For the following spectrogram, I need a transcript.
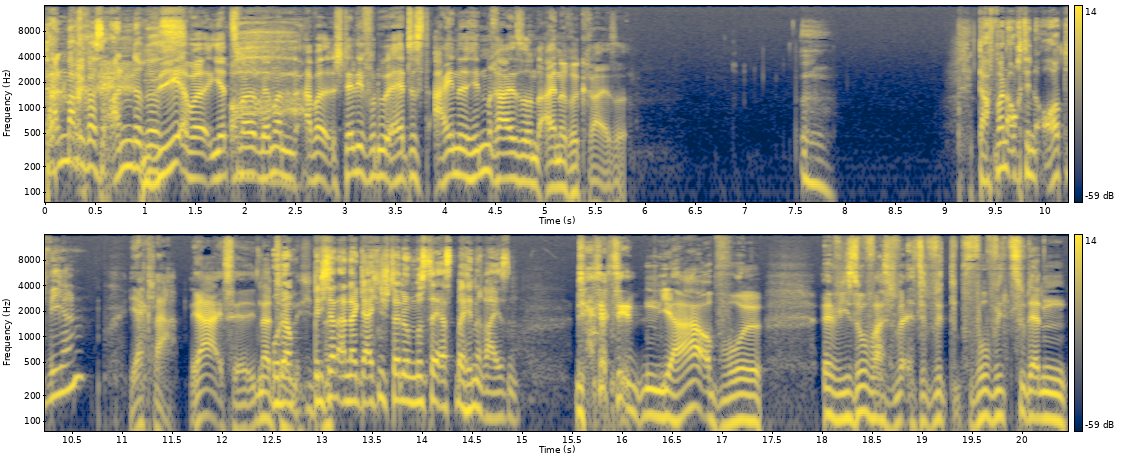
dann mache ich was anderes. Nee, aber jetzt mal, wenn Oh. man, aber stell dir vor, du hättest eine Hinreise und eine Rückreise. Darf man auch den Ort wählen? Ja, klar. Ja, ist ja Oder natürlich. bin ich dann an der gleichen Stelle und muss da erstmal hinreisen? ja, obwohl, äh, wieso, was, wo willst du denn,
